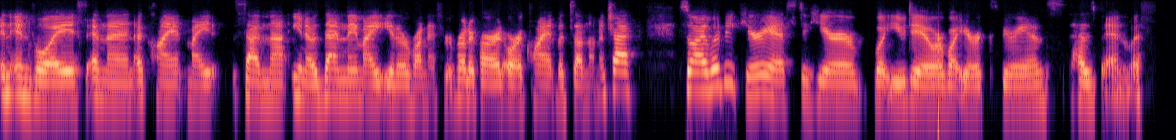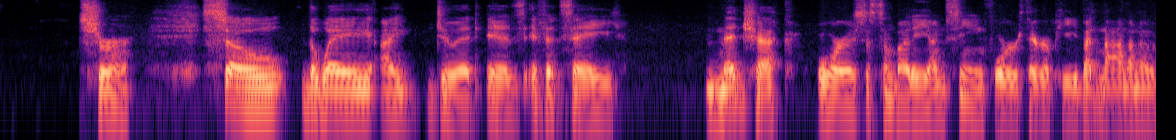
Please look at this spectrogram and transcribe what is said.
an invoice, and then a client might send that. You know, then they might either run it through credit card, or a client would send them a check. So I would be curious to hear what you do or what your experience has been with. Sure. So the way I do it is if it's a med check or is just somebody I'm seeing for therapy, but not on a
